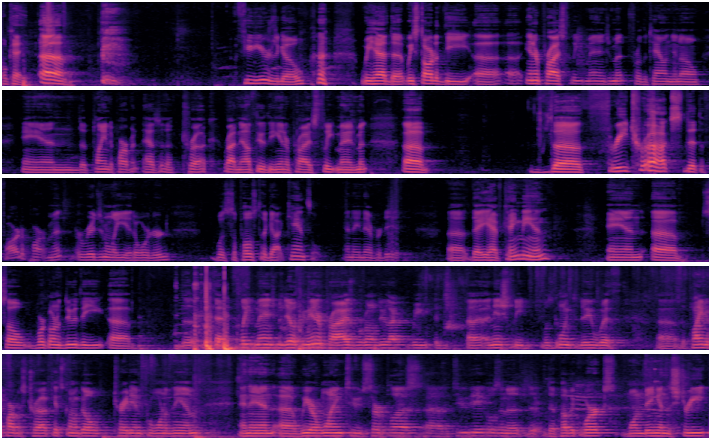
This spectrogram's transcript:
Okay. uh, A few years ago, we had, uh, we started the uh, uh, enterprise fleet management for the town, you know, and the plane department has a truck right now through the enterprise fleet management. Uh, The three trucks that the fire department originally had ordered was supposed to have got canceled, and they never did. Uh, They have came in, and uh, so we're gonna do the, uh, the, that fleet management deal through enterprise, we're gonna do like we uh, initially was going to do with uh, the plane department's truck, it's gonna go trade in for one of them. And then uh, we are wanting to surplus uh, two vehicles in the, the, the public works, one being in the street,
